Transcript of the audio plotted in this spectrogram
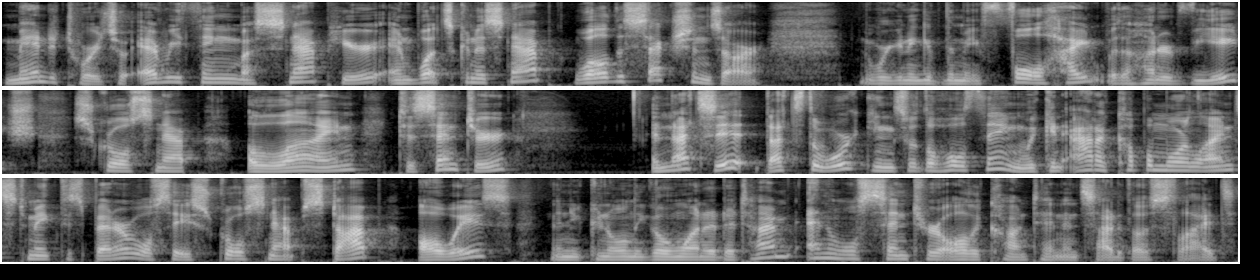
Mandatory, so everything must snap here. And what's going to snap? Well, the sections are. We're going to give them a full height with 100 VH, scroll snap align to center, and that's it. That's the workings of the whole thing. We can add a couple more lines to make this better. We'll say scroll snap stop always. Then you can only go one at a time and we'll center all the content inside of those slides.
